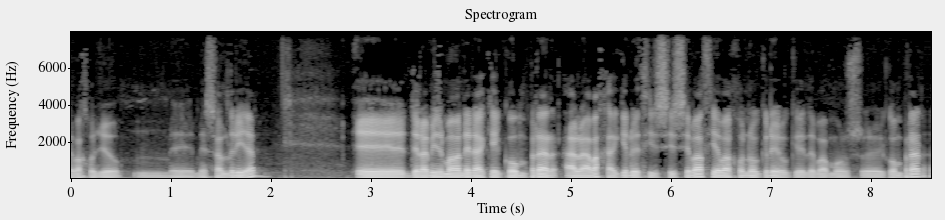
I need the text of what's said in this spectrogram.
debajo yo mm, me- me saldría. Eh, de la misma manera que comprar a la baja, quiero decir, si se va hacia abajo no creo que debamos eh, comprar.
